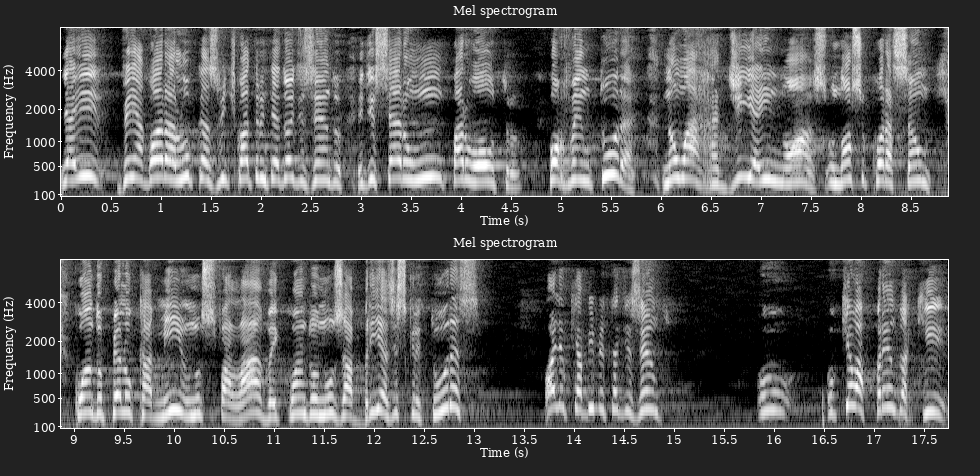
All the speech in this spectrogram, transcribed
E aí vem agora Lucas 24, 32 dizendo: E disseram um para o outro: Porventura não ardia em nós o nosso coração quando pelo caminho nos falava e quando nos abria as Escrituras? Olha o que a Bíblia está dizendo. O, o que eu aprendo aqui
